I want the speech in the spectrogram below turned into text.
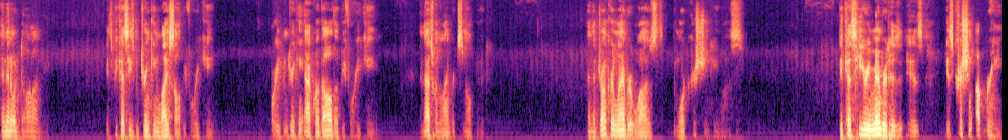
And then it would dawn on me. It's because he's been drinking Lysol before he came. Or he's been drinking Aqua Velva before he came. And that's when Lambert smelled good. And the drunker Lambert was, the more Christian he was. Because he remembered his, his, his Christian upbringing.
